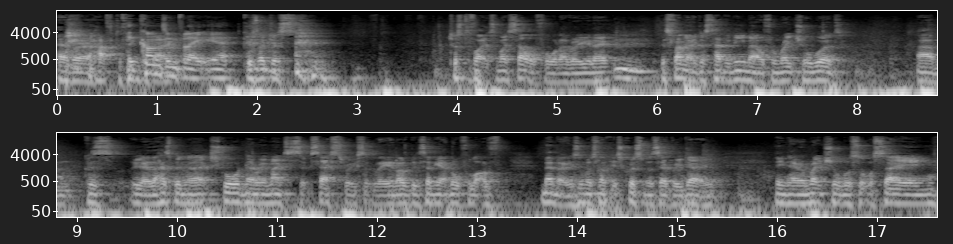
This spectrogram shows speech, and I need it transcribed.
ever have to think about. Contemplate, yeah. because I just justify it to myself or whatever. You know, mm. it's funny. I just had an email from Rachel Wood um, because you know there has been an extraordinary amount of success recently, and I've been sending out an awful lot of memos, almost like it's Christmas every day. You know, and Rachel was sort of saying.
